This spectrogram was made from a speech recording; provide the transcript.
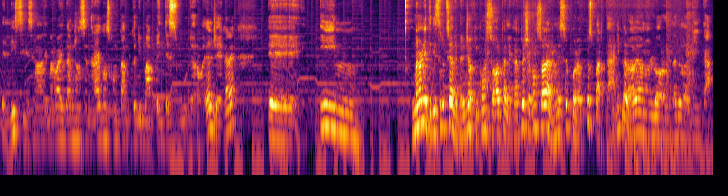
bellissimi, sembravano dei manuali di Dungeons and Dragons con tanto di mappe in tessuto e robe del genere. E i, I manualetti di istruzione per i giochi console, per le cartucce console erano di sicuro più spartani, però avevano il loro, la loro dignità.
